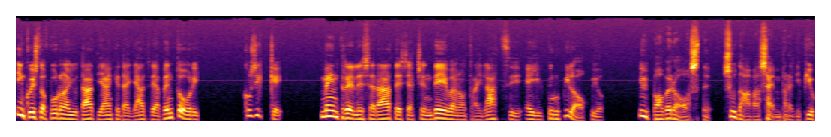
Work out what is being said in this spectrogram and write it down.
In questo furono aiutati anche dagli altri avventori, cosicché, mentre le serate si accendevano tra i lazzi e il turpiloquio, il povero oste sudava sempre di più.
